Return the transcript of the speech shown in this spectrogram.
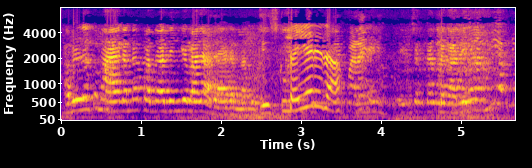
अब रिजा तुम आया करना पंद्रह दिन के बाद आ जाया करना तो स्कूल सही है रिजा एक चक्कर लगा देगा अम्मी अपनी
